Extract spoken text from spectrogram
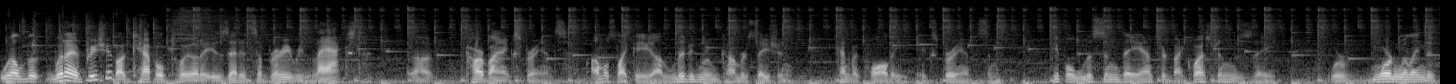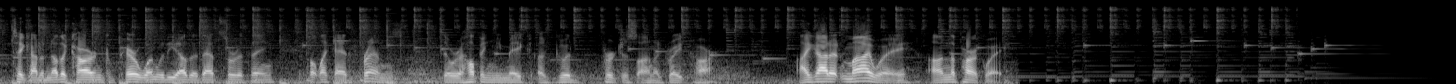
Well, the, what I appreciate about Capitol Toyota is that it's a very relaxed uh, car buying experience, almost like a, a, living room conversation, kind of a quality experience. And people listened, they answered my questions, they were more than willing to take out another car and compare one with the other, that sort of thing. Felt like I had friends that were helping me make a good purchase on a great car. I got it my way on the Parkway.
